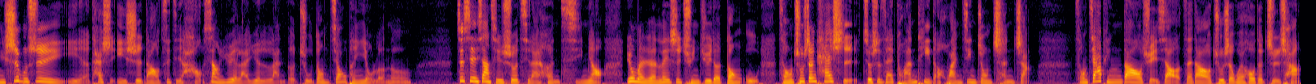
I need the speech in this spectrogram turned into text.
你是不是也开始意识到自己好像越来越懒得主动交朋友了呢？这现象其实说起来很奇妙，因为我们人类是群居的动物，从出生开始就是在团体的环境中成长，从家庭到学校，再到出社会后的职场，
